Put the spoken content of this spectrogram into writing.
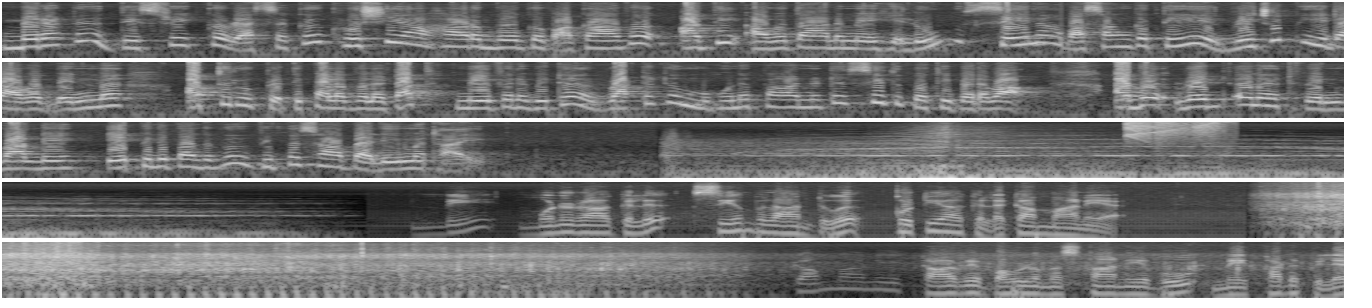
මෙරට දිස්ත්‍රික්ක රැසක කෘෂි ආහාර භෝග වගාව අධි අවධානමේ හෙළු සේනා වසංගතයේ ඍජු පීඩාව මෙන්ම අතුරු ප්‍රතිඵලවලටත් මේ වන විට රටට මුහුණ පාන්නට සිදුව තිබෙනවා. අද රෙඩ් ඇලර්ට් වෙන්වන්නේ ඒ පිළිබඳව විමසා බැලීමටයි. මේ මොනරාගල සියඹලාන්ඩුව කොටියාගල ගම්මානය ගම්මානයේ කාර්ය බහුලම ස්ථානය වූ මේ කඩපිල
